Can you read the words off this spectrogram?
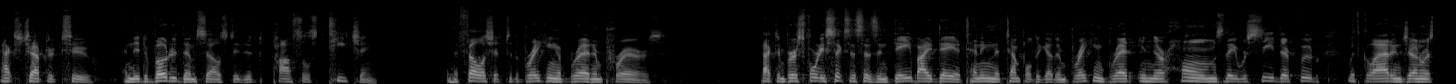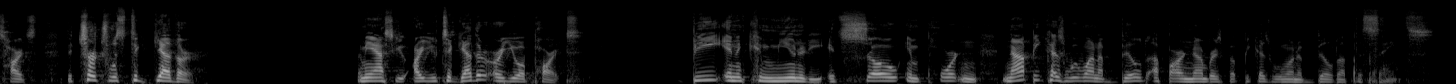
Acts chapter 2. And they devoted themselves to the apostles' teaching and the fellowship, to the breaking of bread and prayers. In fact, in verse 46, it says, And day by day, attending the temple together and breaking bread in their homes, they received their food with glad and generous hearts. The church was together. Let me ask you, are you together or are you apart? Be in a community. It's so important, not because we want to build up our numbers, but because we want to build up the saints.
